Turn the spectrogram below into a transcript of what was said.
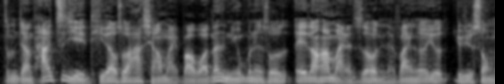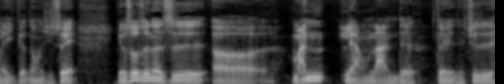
怎么讲，他自己也提到说他想要买包包，但是你又不能说诶，让他买了之后你才发现说又又去送了一个东西，所以有时候真的是呃蛮两难的，对，就是。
